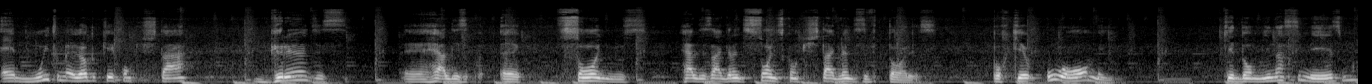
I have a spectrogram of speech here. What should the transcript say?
É muito melhor do que conquistar grandes é, é, sonhos, realizar grandes sonhos, conquistar grandes vitórias. Porque o homem que domina a si mesmo,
